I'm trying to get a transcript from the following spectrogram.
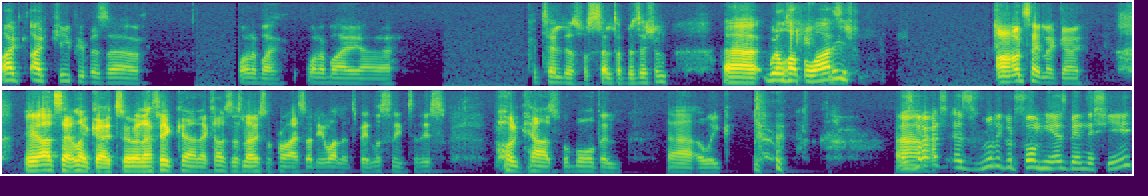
I'd, I'd keep him as uh, one of my one of my uh, contenders for centre position. Uh, Will Hopoate. I would say let go. Yeah, I'd say let go too, and I think uh, that comes as no surprise to anyone that's been listening to this podcast for more than uh, a week. As Uh, much as really good form he has been this year,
